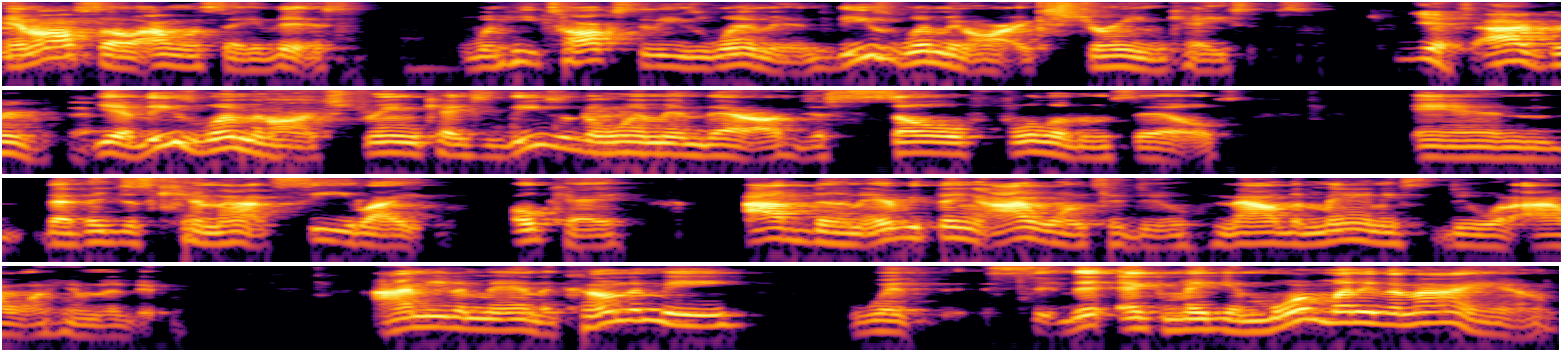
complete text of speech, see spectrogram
and also I want to say this. When he talks to these women, these women are extreme cases. Yes, I agree with that. Yeah, these women are extreme cases. These are the women that are just so full of themselves and that they just cannot see, like, okay, I've done everything I want to do. Now the man needs to do what I want him to do. I need a man to come to me with making more money than I am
